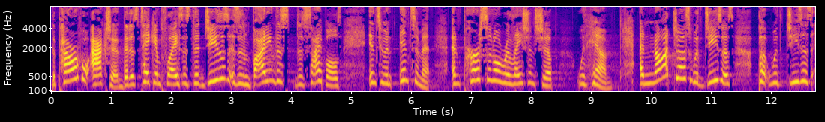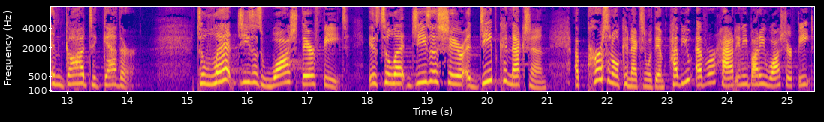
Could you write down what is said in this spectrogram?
The powerful action that has taken place is that Jesus is inviting the disciples into an intimate and personal relationship with Him. And not just with Jesus, but with Jesus and God together. To let Jesus wash their feet is to let Jesus share a deep connection, a personal connection with them. Have you ever had anybody wash your feet?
